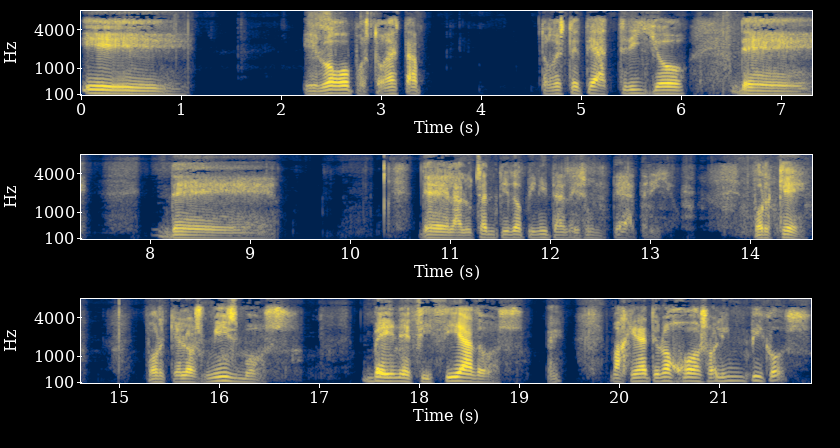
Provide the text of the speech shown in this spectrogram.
Y, y luego, pues toda esta, todo este teatrillo de, de, de la lucha antidopinita es un teatrillo. ¿Por qué? Porque los mismos beneficiados. ¿eh? Imagínate unos Juegos Olímpicos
